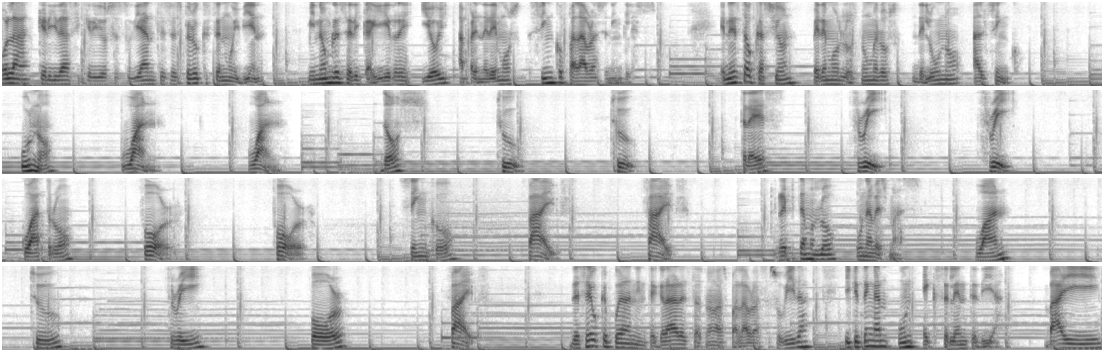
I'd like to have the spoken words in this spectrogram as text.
Hola, queridas y queridos estudiantes, espero que estén muy bien. Mi nombre es Erika Aguirre y hoy aprenderemos cinco palabras en inglés. En esta ocasión veremos los números del 1 al 5. 1, 1, 1. 2, 2, 2. 3, 3, 3. 4, 4 four, cinco, five, five. Repitámoslo una vez más. One, two, three, four, five. Deseo que puedan integrar estas nuevas palabras a su vida y que tengan un excelente día. Bye.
